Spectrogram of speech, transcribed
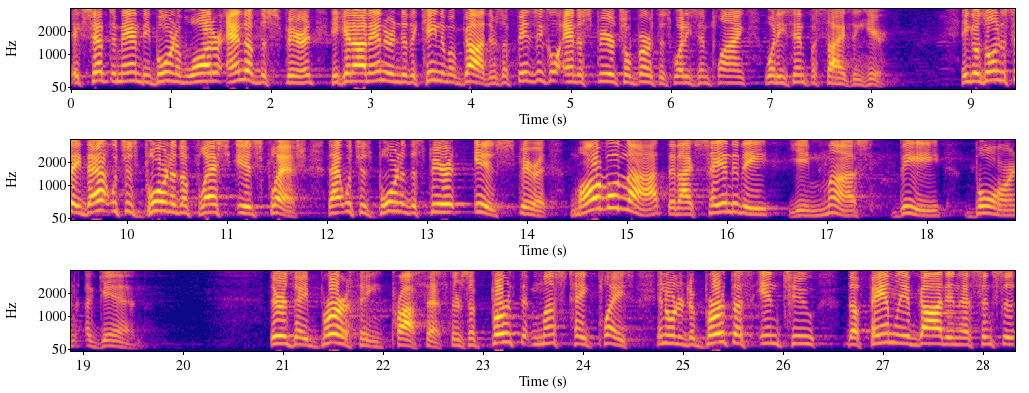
except a man be born of water and of the Spirit, he cannot enter into the kingdom of God. There's a physical and a spiritual birth, is what he's implying, what he's emphasizing here. He goes on to say, That which is born of the flesh is flesh, that which is born of the Spirit is spirit. Marvel not that I say unto thee, Ye must be born again. There is a birthing process. There's a birth that must take place in order to birth us into the family of God, in a sense, to,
